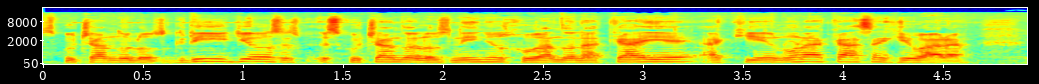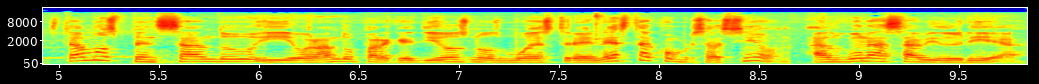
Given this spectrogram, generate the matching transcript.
escuchando los grillos, es- escuchando a los niños jugando en la calle, aquí en una casa en Jibara, estamos pensando y orando para que Dios nos muestre en esta conversación alguna sabiduría,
